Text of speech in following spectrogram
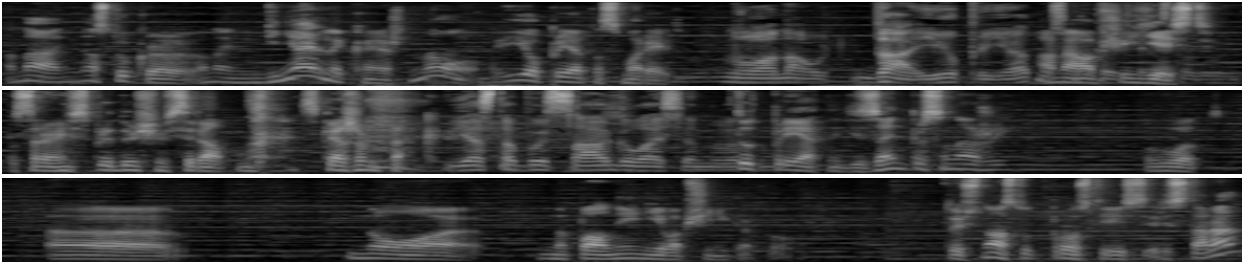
она не настолько, она не гениальная, конечно, но ее приятно смотреть. Ну, она... Да, ее приятно Она смотреть, вообще есть тобой- по сравнению с предыдущим сериалом, скажем так. Я с тобой согласен. Тут приятный дизайн персонажей. Вот. Э, Но наполнения вообще никакого. То есть у нас тут просто есть ресторан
